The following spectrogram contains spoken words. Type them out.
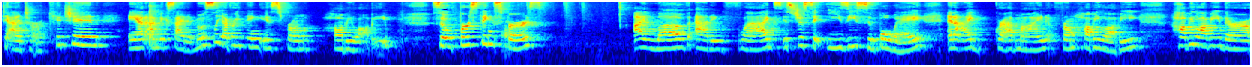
to add to our kitchen, and I'm excited. Mostly everything is from Hobby Lobby. So first things first, I love adding flags. It's just an easy, simple way. And I grab mine from Hobby Lobby. Hobby Lobby, their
